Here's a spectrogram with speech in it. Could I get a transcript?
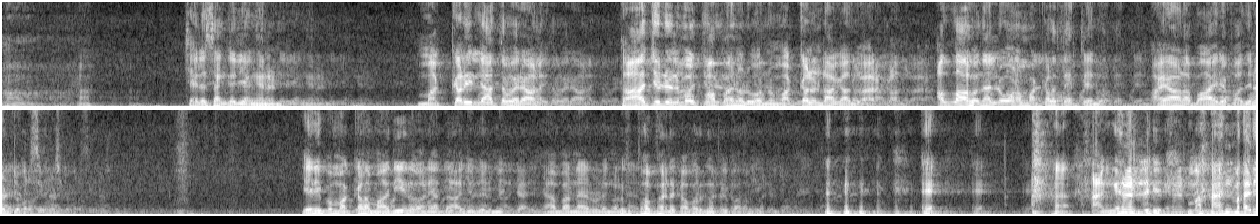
ആ, ആ. ചില സംഗതി അങ്ങനെയുണ്ട്. മക്കളില്ലാത്ത ഒരാൾ താജുൽ ഉലമ ഉപ്പാപ്പാനോട് പറഞ്ഞു മക്കളുണ്ടാകാൻ ദ്വാരക്കണം. അള്ളാഹു നല്ലോണം മക്കളെ തെറ്റേന്ന് അയാളെ ഭാര്യ പതിനെട്ട് പ്രസവിച്ചു. ഇനിയിപ്പം മക്കളെ മതി എന്ന് പറഞ്ഞാൽ താജുൽ ഇല്ല ഞാൻ പറഞ്ഞവരോട് നിങ്ങൾ ഉപ്പാപ്പാന്റെ കവറിങ്ങ പോയി പറഞ്ഞു അങ്ങനെ മഹാന്മാര്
